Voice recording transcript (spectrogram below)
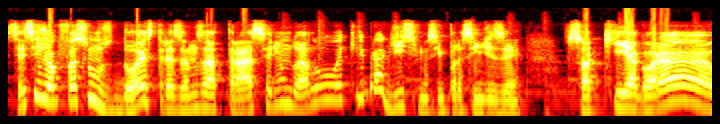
Se esse jogo fosse uns dois, três anos atrás, seria um duelo equilibradíssimo, assim, por assim dizer. Só que agora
